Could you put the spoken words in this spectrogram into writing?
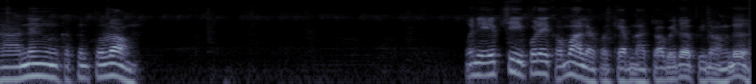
หาหนึ่งก็เป็นตัวร่อง วันนี้เอฟซีพวกได้เข้ามาแล้วก็แคปหน้าจอไปเด้อพี่น้องเด้อ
